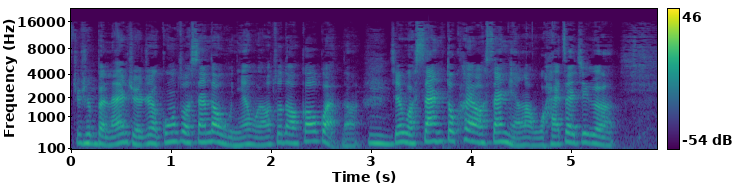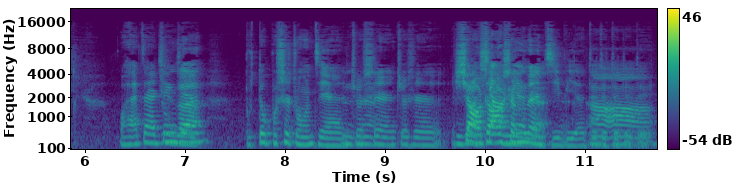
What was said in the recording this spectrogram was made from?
就是本来觉着工作三到五年我要做到高管的，嗯。结果三都快要三年了，我还在这个，我还在这个中间不都不是中间，嗯就是就是校招生的级别，对对对对对。啊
